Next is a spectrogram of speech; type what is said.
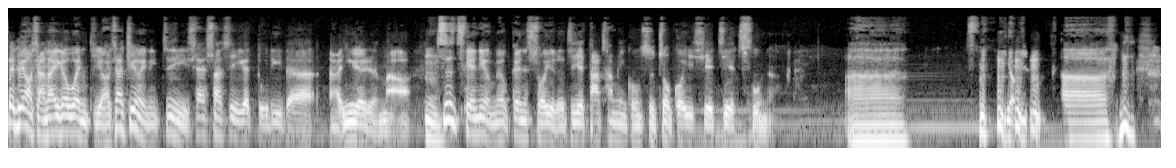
这边我想到一个问题哦，像俊伟你自己现在算是一个独立的呃音乐人嘛啊，嗯，之前你有没有跟所有的这些大唱片公司做过一些接触呢？啊。有呃，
